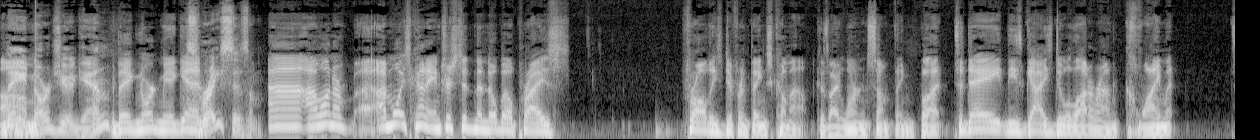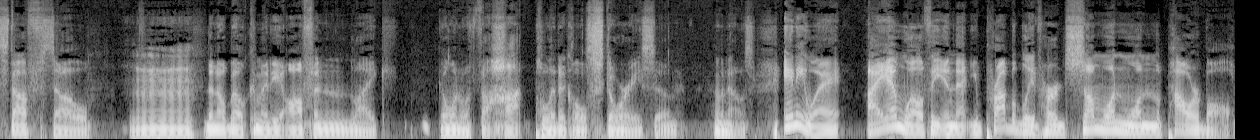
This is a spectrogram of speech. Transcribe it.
um, they ignored you again. They ignored me again. It's racism. Uh, I want to. I'm always kind of interested in the Nobel Prize for all these different things come out because I learned something. But today, these guys do a lot around climate stuff. So mm. the Nobel Committee often like going with the hot political story. soon. who knows? Anyway, I am wealthy in that you probably have heard someone won the Powerball,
